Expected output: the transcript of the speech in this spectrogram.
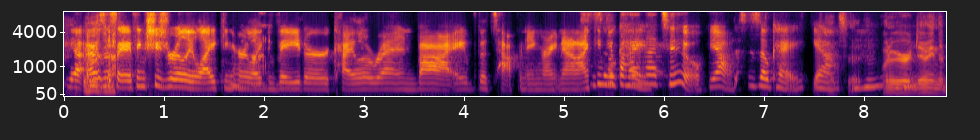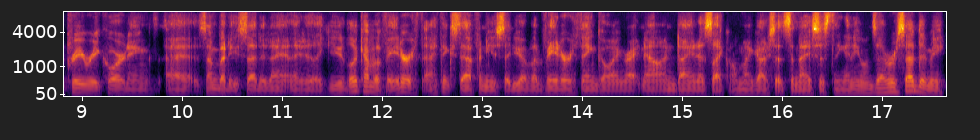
yeah, I was gonna say, I think she's really liking her like Vader, Kylo Ren vibe that's happening right now. And I can get okay. behind that too. Yeah. This is okay. Yeah. Mm-hmm. When we were mm-hmm. doing the pre-recording, uh, somebody said it, and they're like, you look have a Vader. Th-. I think Stephanie said you have a Vader thing going right now. And Diana's like, oh my gosh, that's the nicest thing anyone's ever said to me.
